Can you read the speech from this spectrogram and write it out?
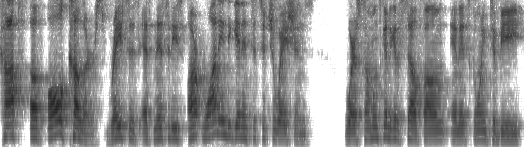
cops of all colors, races, ethnicities aren't wanting to get into situations where someone's going to get a cell phone and it's going to be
